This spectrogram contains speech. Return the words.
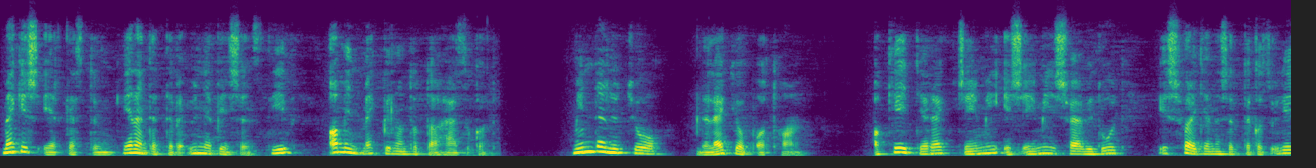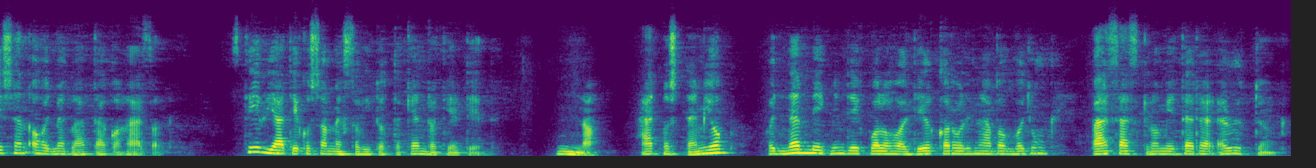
Meg is érkeztünk, jelentette be ünnepésen Steve, amint megpillantotta a házukat. Mindenütt jó, de legjobb otthon. A két gyerek, Jamie és Amy is felvidult, és felegyenesedtek az ülésen, ahogy meglátták a házat. Steve játékosan megszalította Kendra tértét. Na, hát most nem jobb, hogy nem még mindig valahol Dél-Karolinában vagyunk, pár száz kilométerrel előttünk?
